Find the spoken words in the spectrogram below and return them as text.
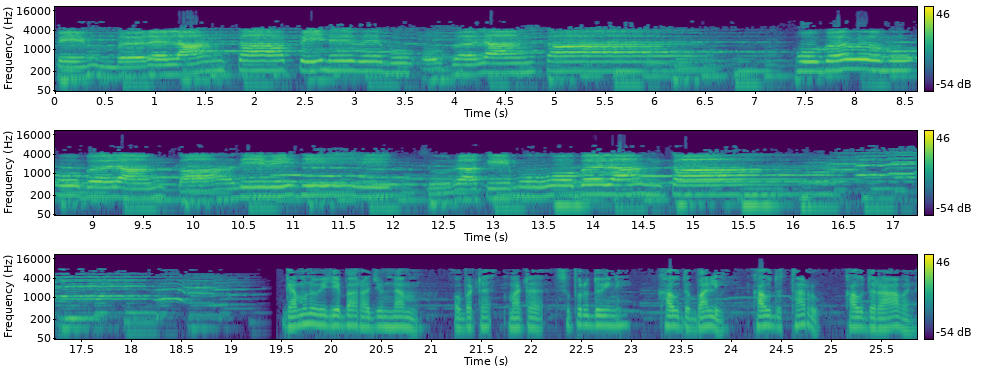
පෙම්බර ලංකා පිනවමු ඔබ ලංකා. ඔබවමු ඔබ ලංකා දෙවිදී සුරකිමු ඔබ ලංකා. ගැමුණු විජේබා රජුන් නම් ඔබට මට සුපුරුදුයිනේ. කවුද බලි? කවුද තරු? කවුද රාවණ?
